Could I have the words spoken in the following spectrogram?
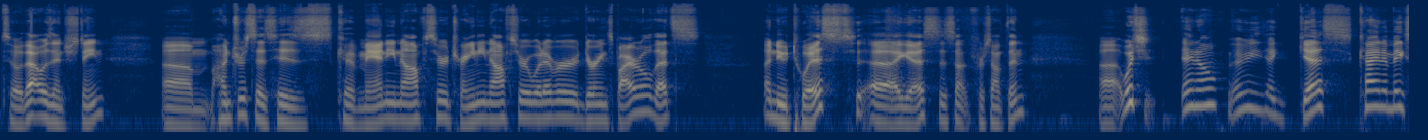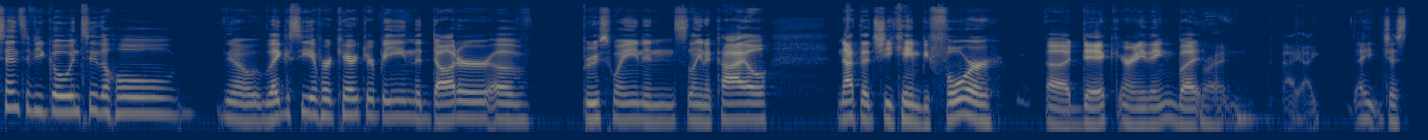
so that was interesting. Um, Huntress as his commanding officer, training officer, or whatever during Spiral. That's a new twist, uh, I guess, for something. Uh, which you know, I mean, I guess kind of makes sense if you go into the whole you know legacy of her character being the daughter of Bruce Wayne and Selina Kyle. Not that she came before uh, Dick or anything, but Right. I, I, I just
